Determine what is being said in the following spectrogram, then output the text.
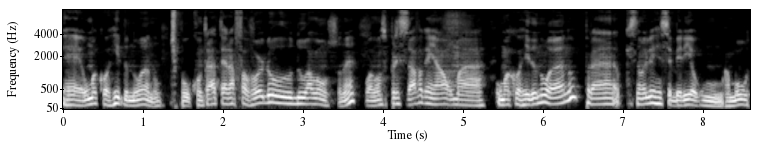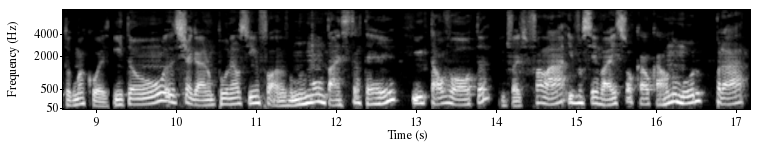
é, uma corrida no ano. Tipo, o contrato era a favor do, do Alonso, né? O Alonso precisava ganhar uma, uma corrida no ano, pra, porque senão ele receberia alguma multa, alguma coisa. Então, eles chegaram pro Nelson e falaram: vamos montar a estratégia em tal volta, a gente vai te falar e você vai socar o carro no muro pra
